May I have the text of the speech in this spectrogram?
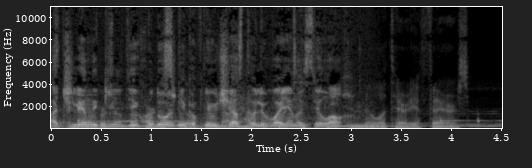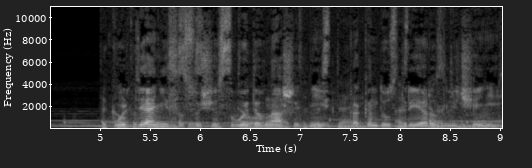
а члены гильдии художников не участвовали в военных делах. Культ Диониса существует и в наши дни, как индустрия развлечений.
